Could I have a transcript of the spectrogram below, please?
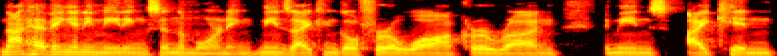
not having any meetings in the morning it means i can go for a walk or a run. It means i can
